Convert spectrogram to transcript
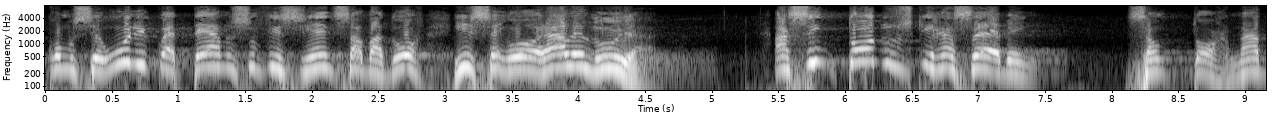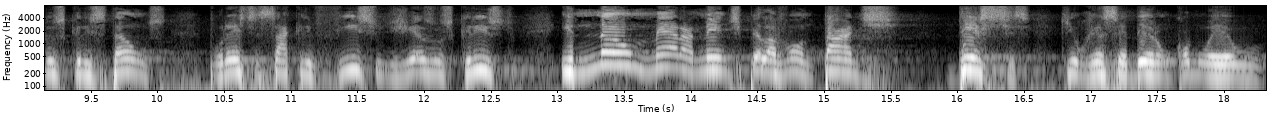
como seu único, eterno, suficiente Salvador e Senhor. Aleluia. Assim, todos os que recebem são tornados cristãos por este sacrifício de Jesus Cristo e não meramente pela vontade destes que o receberam como eu.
